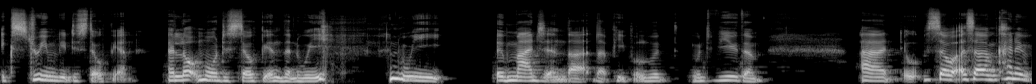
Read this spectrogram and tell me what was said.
extremely dystopian a lot more dystopian than we than we imagine that that people would would view them. Uh, so so I'm kind of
